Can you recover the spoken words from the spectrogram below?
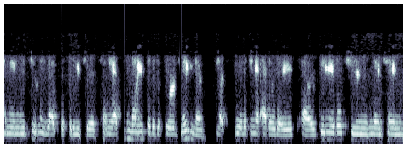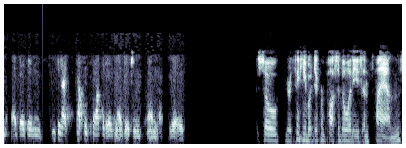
I mean, we'd certainly like the city to pony up money for the deferred maintenance, but we're looking at other ways of being able to maintain a building that public profit organizations can afford. So you're thinking about different possibilities and plans.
